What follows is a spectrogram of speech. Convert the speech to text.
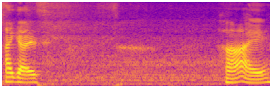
Hi, guys. Hi.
